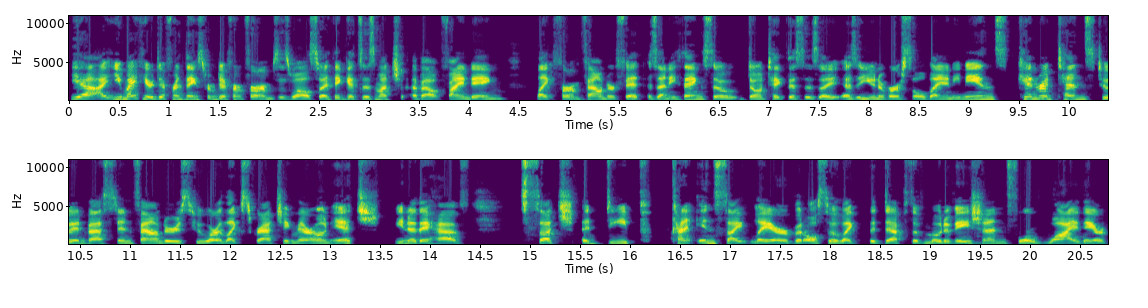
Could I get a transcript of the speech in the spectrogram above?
Yeah, I, you might hear different things from different firms as well. So I think it's as much about finding like firm founder fit as anything. So don't take this as a as a universal by any means. Kindred tends to invest in founders who are like scratching their own itch. You know, they have such a deep kind of insight layer, but also like the depth of motivation for why they are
